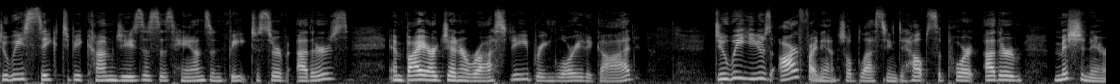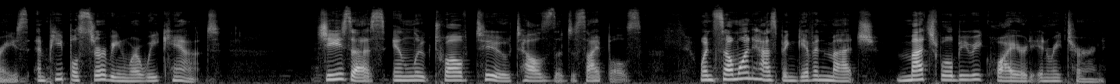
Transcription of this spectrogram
Do we seek to become Jesus' hands and feet to serve others and by our generosity bring glory to God? Do we use our financial blessing to help support other missionaries and people serving where we can't? Jesus in Luke 12 2 tells the disciples, When someone has been given much, much will be required in return.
